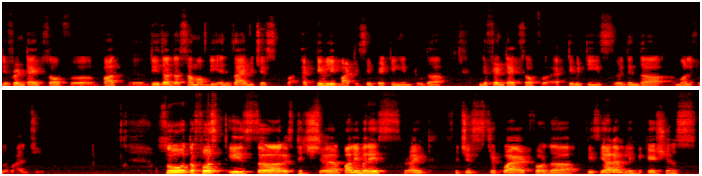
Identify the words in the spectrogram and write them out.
different types of uh, uh, these are the some of the enzyme which is actively participating into the different types of activities within the molecular biology. So the first is uh, restriction uh, polymerase right which is required for the PCR amplifications.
